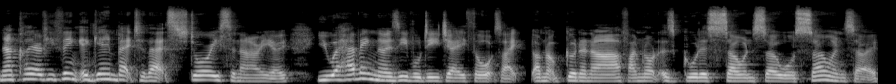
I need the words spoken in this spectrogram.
Now, Claire, if you think again back to that story scenario, you were having those evil DJ thoughts like, I'm not good enough, I'm not as good as so and so or so and so.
